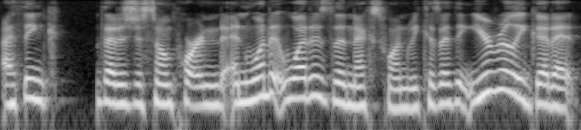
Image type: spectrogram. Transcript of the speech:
I think that is just so important. And what what is the next one? Because I think you're really good at,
